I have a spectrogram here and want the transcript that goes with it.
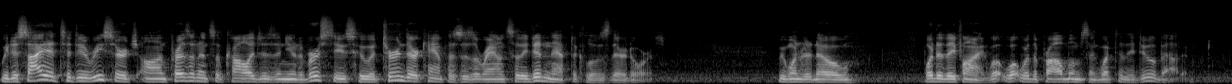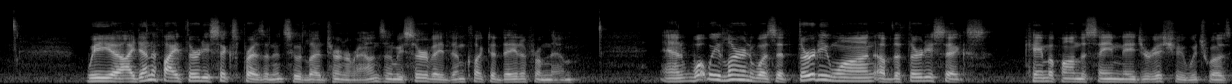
We decided to do research on presidents of colleges and universities who had turned their campuses around so they didn't have to close their doors. We wanted to know what did they find? What, what were the problems and what did they do about it? We uh, identified 36 presidents who had led turnarounds and we surveyed them, collected data from them. And what we learned was that 31 of the 36 came upon the same major issue, which was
